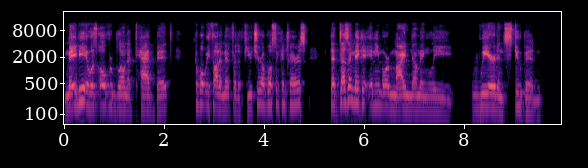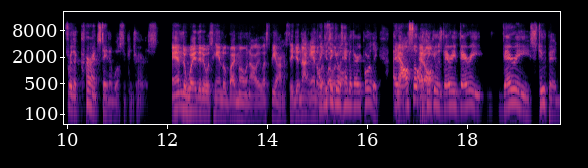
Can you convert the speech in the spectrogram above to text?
maybe it was overblown a tad bit to what we thought it meant for the future of Willson Contreras. That doesn't make it any more mind numbingly weird and stupid for the current state of Willson Contreras. And the way that it was handled by Mo and Oli, Let's be honest. They did not handle I it do well think it was all. handled very poorly. And yeah, also, I think all. it was very, very, very stupid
